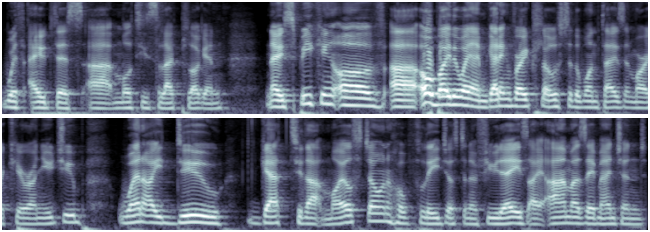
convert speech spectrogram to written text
without this uh, multi-select plugin. Now, speaking of, uh, oh, by the way, I'm getting very close to the 1000 mark here on YouTube. When I do get to that milestone, hopefully just in a few days, I am, as I mentioned,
